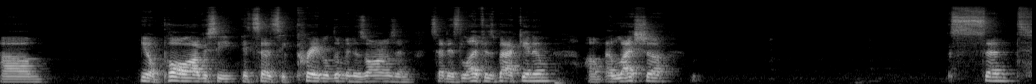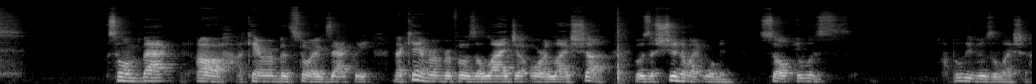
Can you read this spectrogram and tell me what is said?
Um, you know, Paul obviously it says he cradled him in his arms and said his life is back in him. Um, Elisha sent someone back. Oh, I can't remember the story exactly, and I can't remember if it was Elijah or Elisha. It was a Shunammite woman, so it was, I believe it was Elisha.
